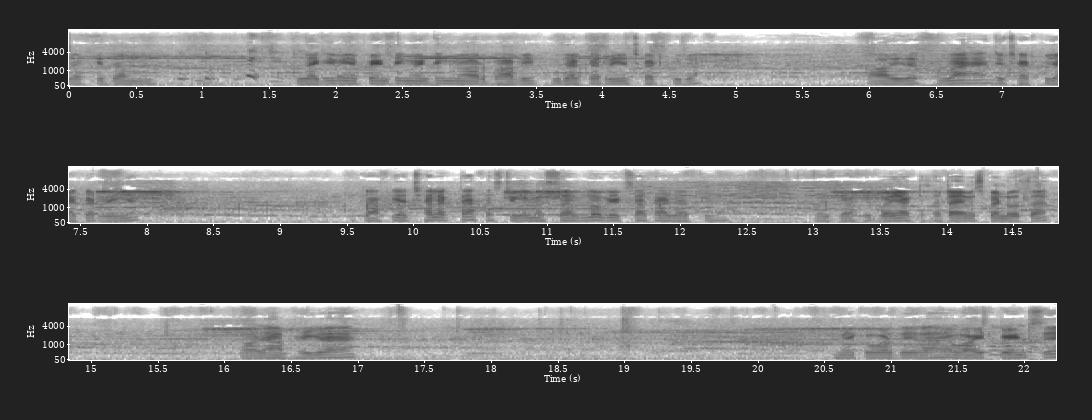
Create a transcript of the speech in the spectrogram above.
जो कि एकदम लगी हुई है पेंटिंग वेंटिंग में और भाभी पूजा कर रही है, छठ पूजा। और इधर फुआ हैं जो छठ पूजा कर रही हैं। काफ़ी अच्छा लगता है फेस्टिवल में सब लोग एक साथ आ जाते हैं। और काफ़ी बढ़िया टाइम स्पेंड होता है। और यहाँ भैया है। मेक ओवर दे रहा है वाइट पेंट से।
